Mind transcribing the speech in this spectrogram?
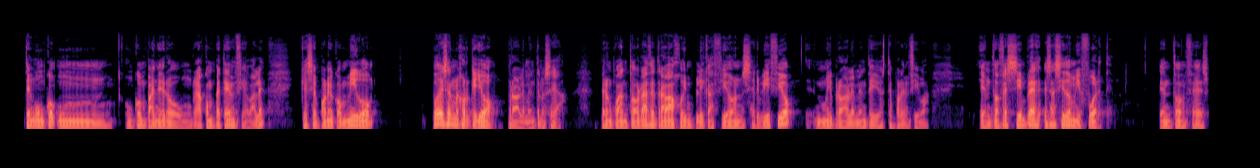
tengo un, un, compañero, una competencia, ¿vale? Que se pone conmigo, puede ser mejor que yo, probablemente lo sea. Pero en cuanto a horas de trabajo, implicación, servicio, muy probablemente yo esté por encima. Entonces, siempre ese ha sido mi fuerte. Entonces,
